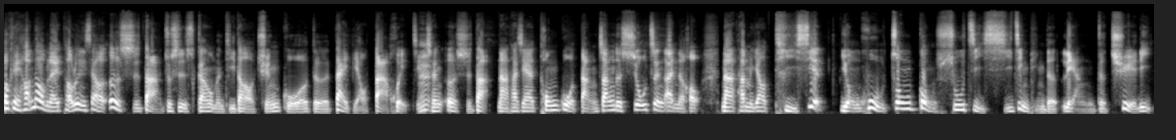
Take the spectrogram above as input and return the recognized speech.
OK，好，那我们来讨论一下二十大，就是刚刚我们提到全国的代表大会，简称二十大。嗯、那他现在通过党章的修正案了后，那他们要体现拥护中共书记习近平的两个确立。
